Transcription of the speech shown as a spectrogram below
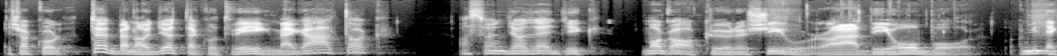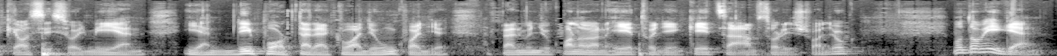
és akkor többen, ahogy jöttek, ott végig megálltak, azt mondja az egyik, maga a Körösi úr rádióból mindenki azt hiszi, hogy mi ilyen, ilyen riporterek vagyunk, vagy mert mondjuk van olyan hét, hogy én kétszámszor is vagyok. Mondom, igen.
